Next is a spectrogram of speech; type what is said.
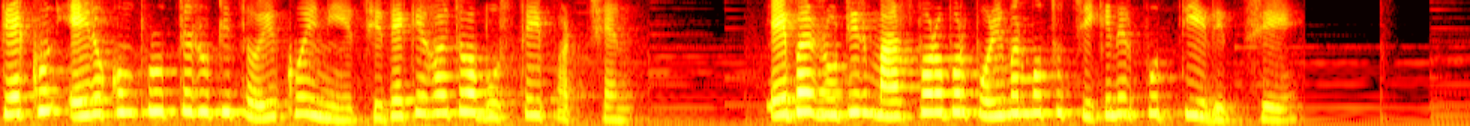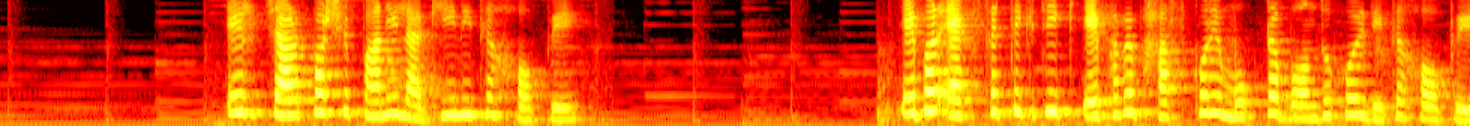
দেখুন, এইরকম পুরুত্বের রুটি তৈরি করে নিয়েছি, দেখে হয়তো বা বুঝতেই পারছেন। এবার রুটির মাছ বরাবর পরিমাণ মতো চিকেনের পুত দিয়ে দিচ্ছি। এর চারপাশে পানি লাগিয়ে নিতে হবে। এবার এক সাইড থেকে ঠিক এভাবে ভাস করে মুখটা বন্ধ করে দিতে হবে।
